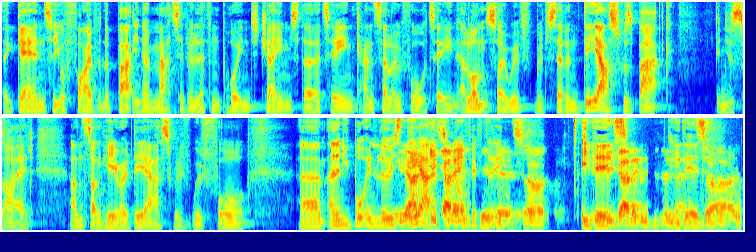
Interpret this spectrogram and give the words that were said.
again. So you're five at the back. You know, Matip eleven points, James thirteen, Cancelo fourteen, Alonso with with seven. Dias was back in your side, unsung hero Dias with with four. Um, and then you brought in Luis got, Diaz. He got, injured there, so he did. He got injured. he did. So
